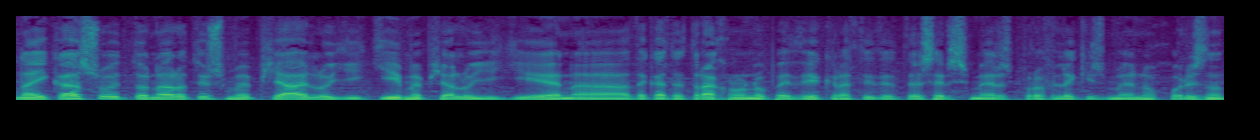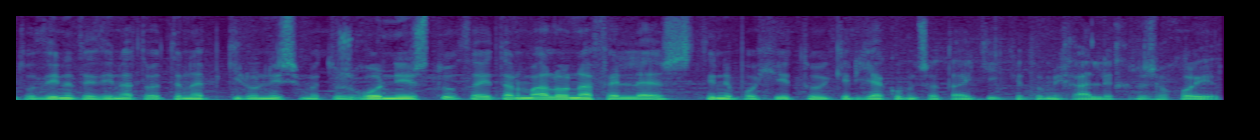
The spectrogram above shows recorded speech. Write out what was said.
να εικάσω το να ρωτήσουμε ποια λογική, με ποια λογική ένα 14χρονο παιδί κρατείται τέσσερις μέρες προφυλακισμένο χωρίς να του δίνεται δυνατότητα να επικοινωνήσει με τους γονείς του θα ήταν μάλλον αφελές στην εποχή του Κυριάκου Μητσοτάκη και του Μιχάλη Χρυσοχοίδη.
